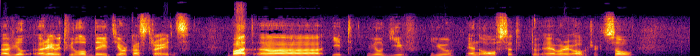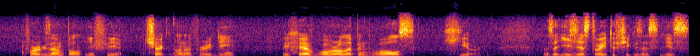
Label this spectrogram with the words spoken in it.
uh, will Revit will update your constraints but uh, it will give you an offset to every object. So for example if we check on a 3D we have overlapping walls here. The easiest way to fix this is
